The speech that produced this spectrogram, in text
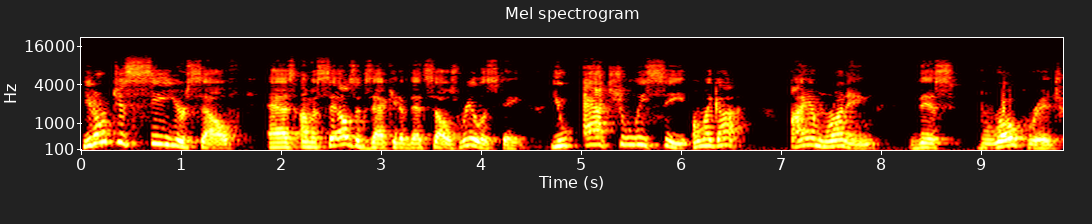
You don't just see yourself as I'm a sales executive that sells real estate. You actually see, oh my God, I am running this brokerage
